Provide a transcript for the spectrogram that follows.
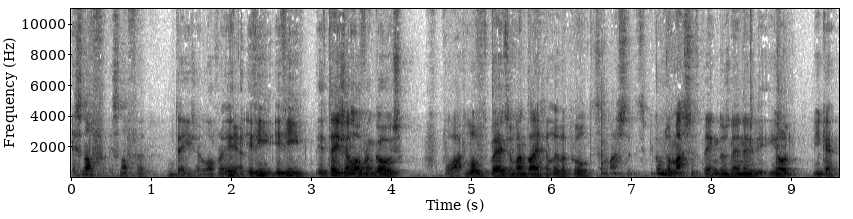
it's not it's not for Dejan Lovren. Yeah. If he if he if Dejan Lovren goes, well, I'd love Virgil van Dijk at Liverpool. It's a massive. It becomes a massive thing, doesn't it? And, you know, you get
